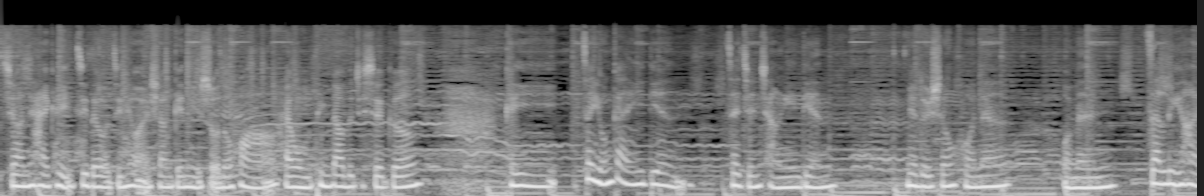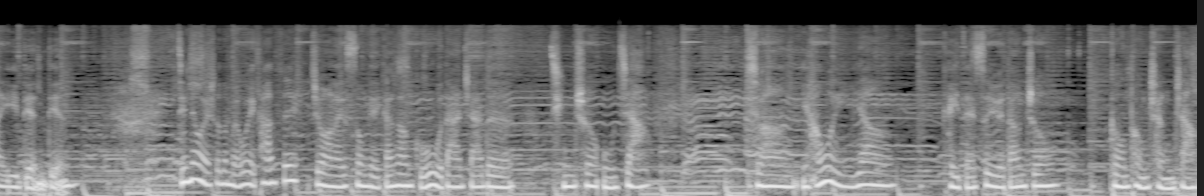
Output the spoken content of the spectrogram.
希望你还可以记得我今天晚上跟你说的话，还有我们听到的这些歌，可以再勇敢一点。再坚强一点，面对生活呢，我们再厉害一点点。今天晚上的美味咖啡就要来送给刚刚鼓舞大家的青春无价。希望你和我一样，可以在岁月当中共同成长。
